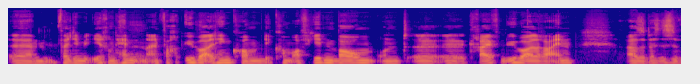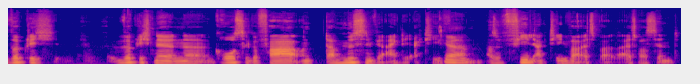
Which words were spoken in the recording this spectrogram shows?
Ähm, weil die mit ihren Händen einfach überall hinkommen. Die kommen auf jeden Baum und äh, äh, greifen überall rein. Also das ist wirklich, wirklich eine, eine große Gefahr und da müssen wir eigentlich aktiv Ja. werden. Also viel aktiver als, wir- als wir sind.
